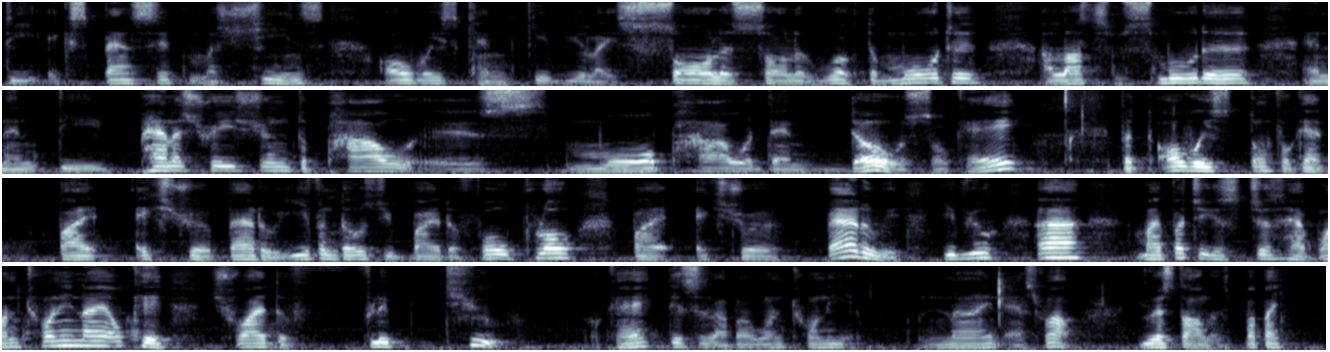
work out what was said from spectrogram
the expensive machines always can give you like solid, solid work. The motor a lot smoother, and then the penetration, the power is more power than those, okay? But always don't forget, buy extra battery. Even though you buy the full pro, buy extra battery. If you, uh, my budget is just have 129, okay, try the Flip 2, okay? This is about 129 as well, US dollars. Bye-bye.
